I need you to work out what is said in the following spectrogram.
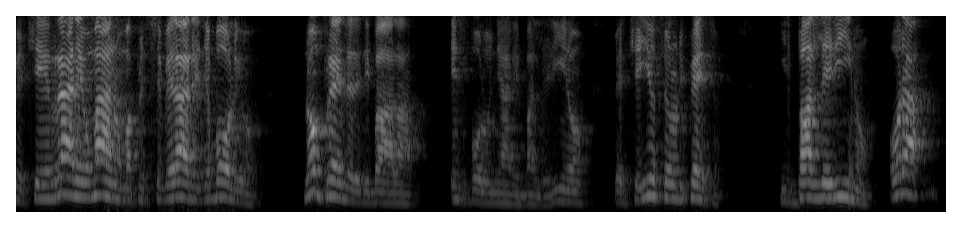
perché errare è umano ma perseverare è diabolico. Non prendere di bala e sbolognare il ballerino, perché io te lo ripeto, il ballerino, ora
